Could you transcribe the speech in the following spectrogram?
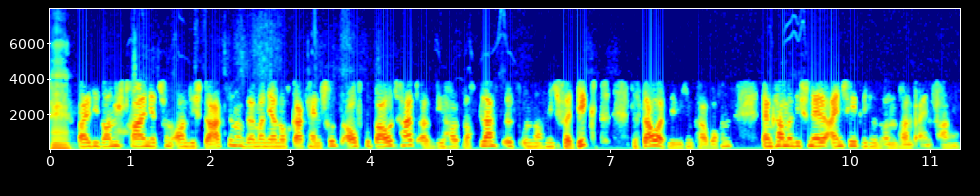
mhm. weil die Sonnenstrahlen jetzt schon ordentlich stark sind. Und wenn man ja noch gar keinen Schutz aufgebaut hat, also die Haut noch blass ist und noch nicht verdickt, das dauert nämlich ein paar Wochen, dann kann man sich schnell einen schädlichen Sonnenbrand einfangen.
